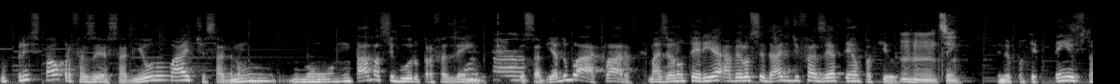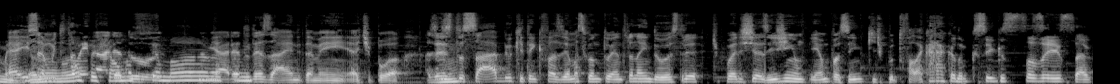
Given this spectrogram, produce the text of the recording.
o principal pra fazer, sabe? E o Light, sabe? Não, não, não tava seguro pra fazer ainda. Eu sabia dublar, claro, mas eu não teria a velocidade de fazer a tempo aquilo, Uhum, sim. Entendeu? Porque tem isso também. É, isso eu é não, muito não também na área do- semana. Na minha área do design também. É tipo, às vezes Uhum. tu sabe o que tem que fazer, mas quando tu entra na indústria, tipo, eles te exigem um tempo, assim, que, tipo, tu fala, caraca, eu não consigo fazer isso, sabe?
